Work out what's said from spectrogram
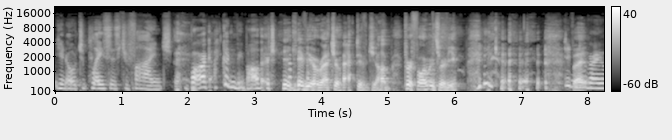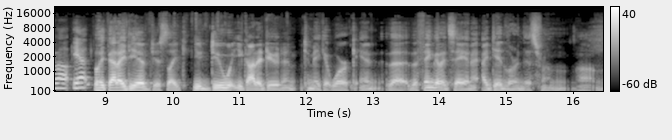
you know, to places to find bargain. I couldn't be bothered. he gave you a retroactive job performance review. Didn't But- do very well. Yeah. like that idea of just like you do what you got to do to, to make it work and the the thing that i'd say and i, I did learn this from um,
